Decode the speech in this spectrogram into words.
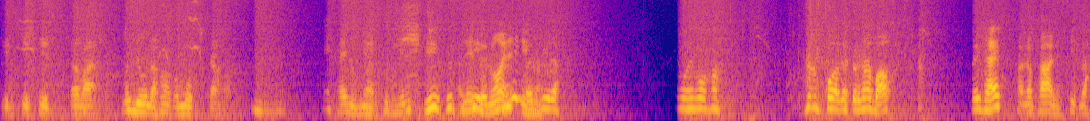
ขีดขีดขีดแต่ว่ามันอยู่แล้วห้องกระมุดจับเอาใครดูเนี่ยคือเห็นพี่อันนี้ตัวน้อยนี่เป็นพี่ละ โอ้ยบ่ฮะปวดเลยตัวน้อยบอกไปใช้พันธุ์ผ้านี่สิบละ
